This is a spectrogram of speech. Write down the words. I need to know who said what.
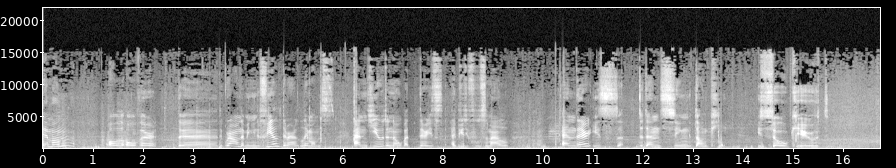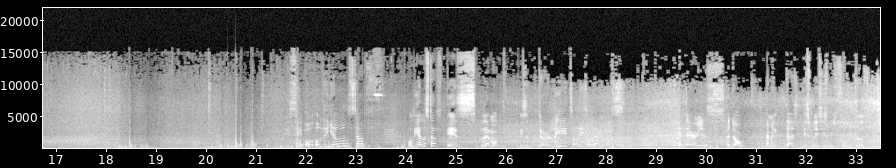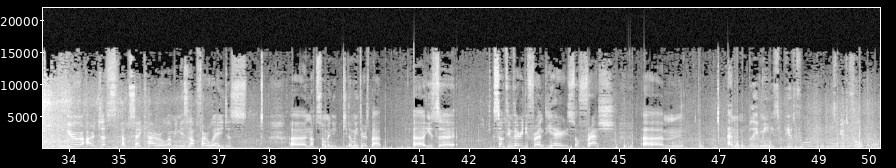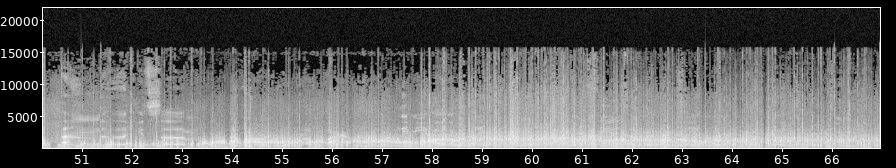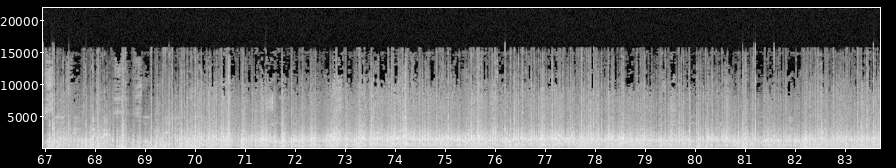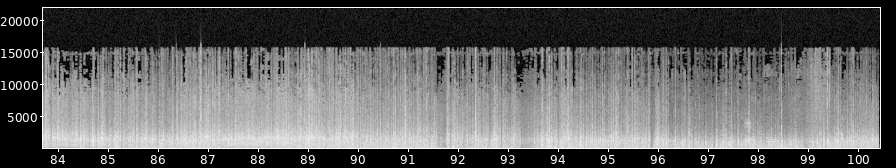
Speaker 1: lemon all over the the ground. I mean, in the field there are lemons, and you don't know, but there is a beautiful smell. And there is the dancing donkey. It's so cute. You see all, all the yellow stuff? All the yellow stuff is lemon. Is there are little little lemons. And there is a dog. I mean guys this place is beautiful because you are just outside Cairo. I mean it's not far away, just uh, not so many kilometers but uh, it's uh, something very different. The air is so fresh. Um, and believe me it's beautiful it's beautiful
